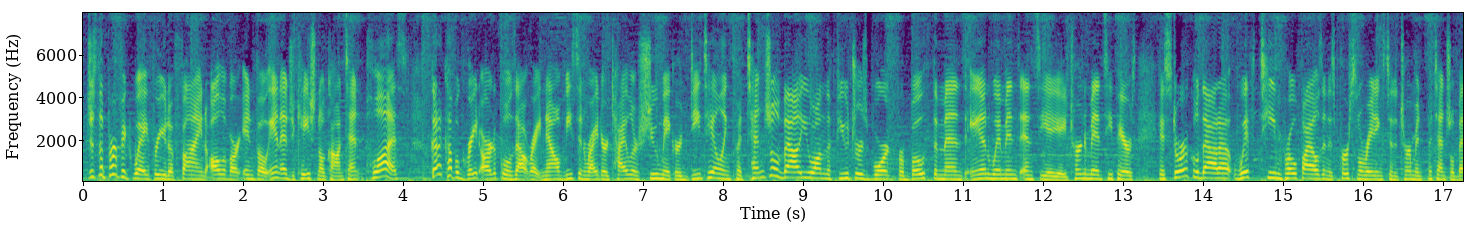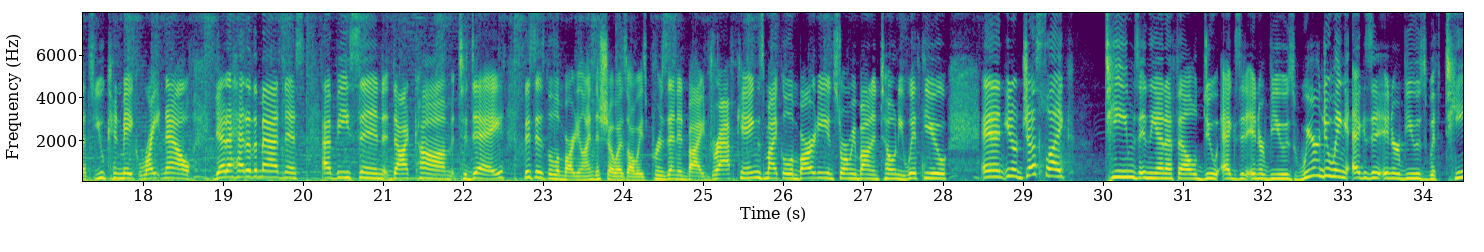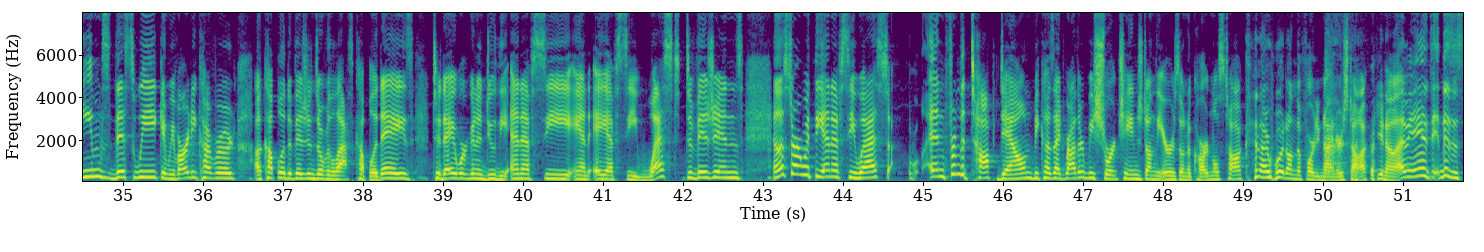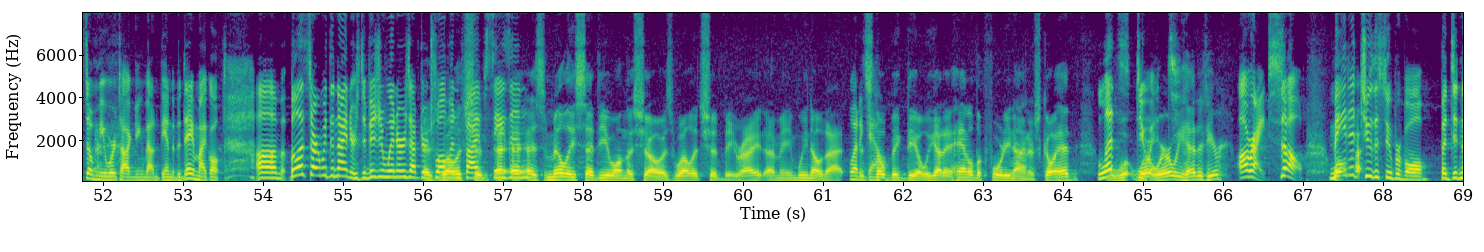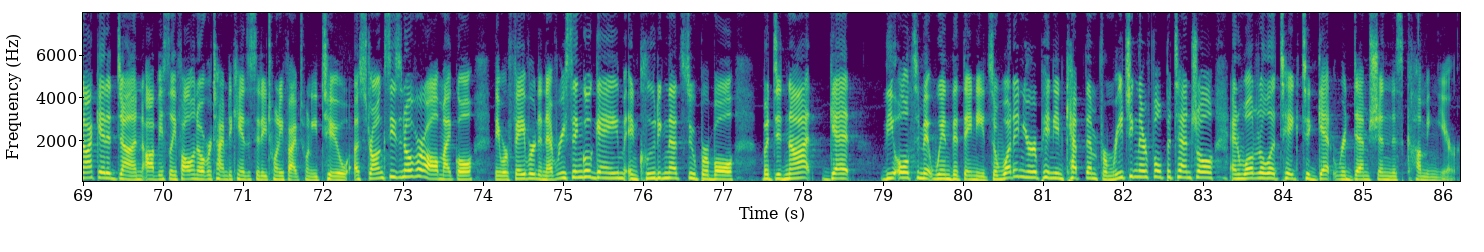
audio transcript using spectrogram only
Just the perfect way for you to find all of our info and educational content. Plus, we've got a couple great articles out right now. VSIN writer Tyler Shoemaker detailing potential value on the futures board for both the men's and women's NCAA tournaments. He pairs historical data with team profiles and his personal ratings to determine potential bets you can make right now. Get ahead of the madness at vsin.com today. This is the Lombardi line. The show, as always, presented by DraftKings. Michael Lombardi and Stormy Buonantony with you. And, you know, just like teams in the NFL do exit interviews. We're doing exit interviews with teams this week, and we've already covered a couple of divisions over the last couple of days. Today, we're going to do the NFC and AFC West divisions. And let's start with the NFC West and from the top down, because I'd rather be shortchanged on the Arizona Cardinals talk than I would on the 49ers talk. You know, I mean, this is still me we're talking about at the end of the day, Michael. Um, but let's start with the Niners, division winners after As 12 well and 5 should- season. As Millie said to you on the show, as well it should be, right? I mean, we know that. What a it's gal. no big deal. We got to handle the 49ers. Go ahead. Let's Wh- do where, it. Where are we headed here? All right, so made it to the Super Bowl, but did not get it done. Obviously, fallen overtime to Kansas City 25 22. A strong season overall, Michael. They were favored in every single game, including that Super Bowl, but did not get the ultimate win that they need. So, what, in your opinion, kept them from reaching their full potential, and what will it take to get redemption this coming year?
